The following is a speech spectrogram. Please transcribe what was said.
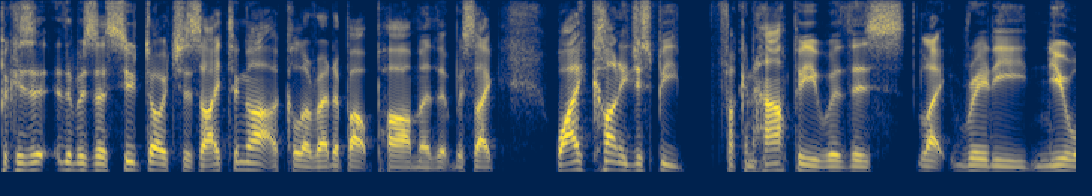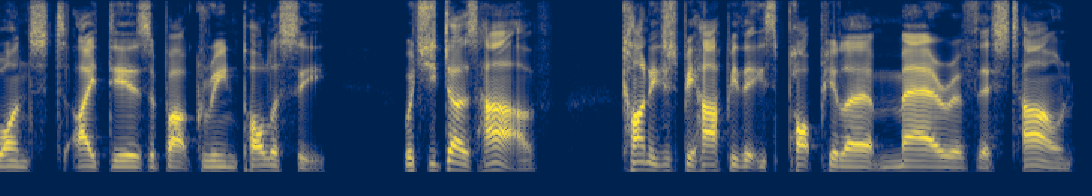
Because it, there was a Süddeutsche Zeitung article I read about Palmer that was like, why can't he just be fucking happy with his like really nuanced ideas about green policy, which he does have? can't he just be happy that he's popular mayor of this town,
